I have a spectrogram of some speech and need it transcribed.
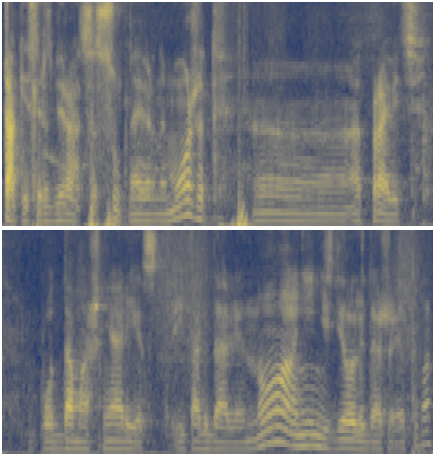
так, если разбираться, суд, наверное, может э, отправить под домашний арест и так далее, но они не сделали даже этого.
